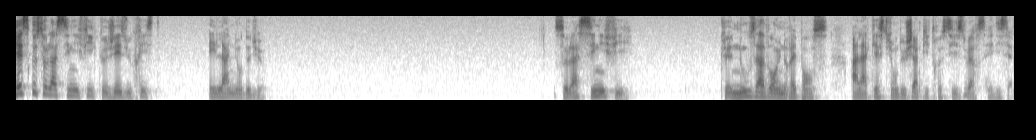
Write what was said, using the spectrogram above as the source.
Qu'est-ce que cela signifie que Jésus-Christ est l'agneau de Dieu? Cela signifie que nous avons une réponse à la question du chapitre 6, verset 17.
